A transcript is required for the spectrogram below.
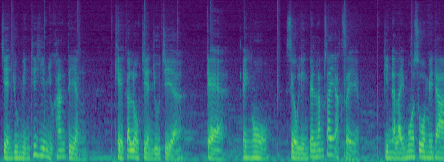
เจียนยูมินที่ยืนอยู่ข้างเตียง เขกะโหลกเจียนยูเจีย แกไอ้โง่ เซียวหลิงเป็นลำไส้อักเสบ กินอะไรมั่วซั่วไม่ได้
